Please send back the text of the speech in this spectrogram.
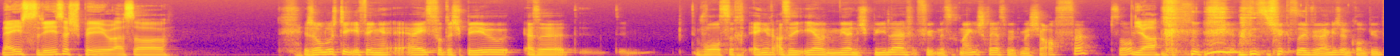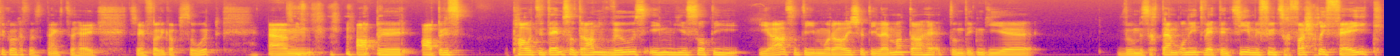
Nein, es ist ein Riesenspiel. Also. Ist auch lustig, ich finde, eines von den Spielen, also, wo sich eigentlich, also eher in Spielen fühlt man sich manchmal als würde man arbeiten. So. Ja. das ist wirklich so, ich bin manchmal am Computer gekocht, dass ich denke so, hey, das ist völlig absurd. Ähm, aber, aber es behaltet dem so dran, weil es irgendwie so die, ja, so die moralischen Dilemmata hat und irgendwie, weil man sich dem auch nicht entziehen will. Man fühlt sich fast ein bisschen fake,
